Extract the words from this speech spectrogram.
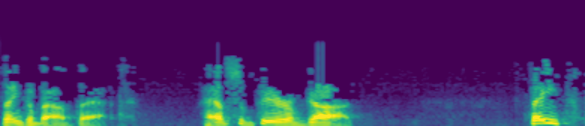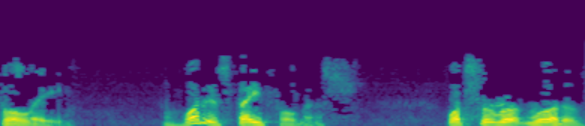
Think about that. Have some fear of God. Faithfully. What is faithfulness? What's the root word of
